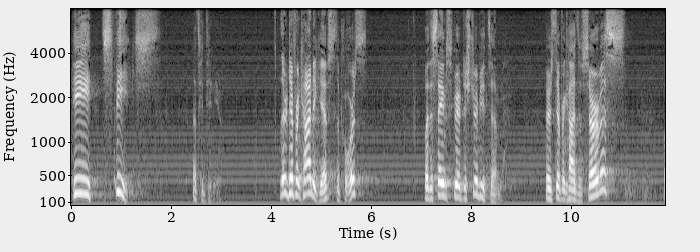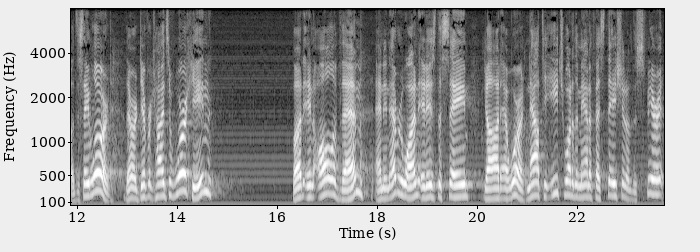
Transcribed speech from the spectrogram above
He speaks. Let's continue. There are different kind of gifts, of course, but the same Spirit distributes them. There's different kinds of service but the same Lord. There are different kinds of working, but in all of them and in everyone, it is the same God at work. Now, to each one of the manifestation of the Spirit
